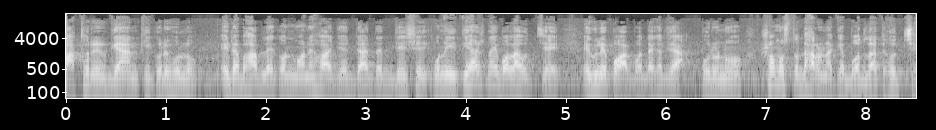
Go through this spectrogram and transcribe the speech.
পাথরের জ্ঞান কি করে হলো? এটা ভাবলে এখন মনে হয় যে যাদের দেশে কোনো ইতিহাস নাই বলা হচ্ছে, এগুলো পাওয়ার পর দেখা যায় পুরনো সমস্ত ধারণাকে বদলাতে হচ্ছে।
